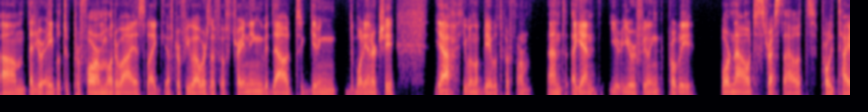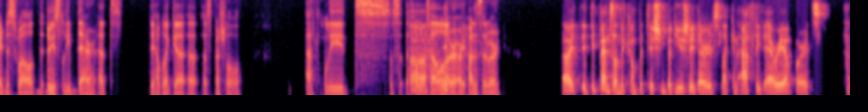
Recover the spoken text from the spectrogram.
um that you're able to perform otherwise like after a few hours of, of training without giving the body energy. Yeah you will not be able to perform. And again you're, you're feeling probably worn out stressed out probably tired as well. Do you sleep there at they have like a, a special athletes uh, hotel uh, or, or, how does it work? Uh, it, it depends on the competition, but usually there is like an athlete area where it's,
